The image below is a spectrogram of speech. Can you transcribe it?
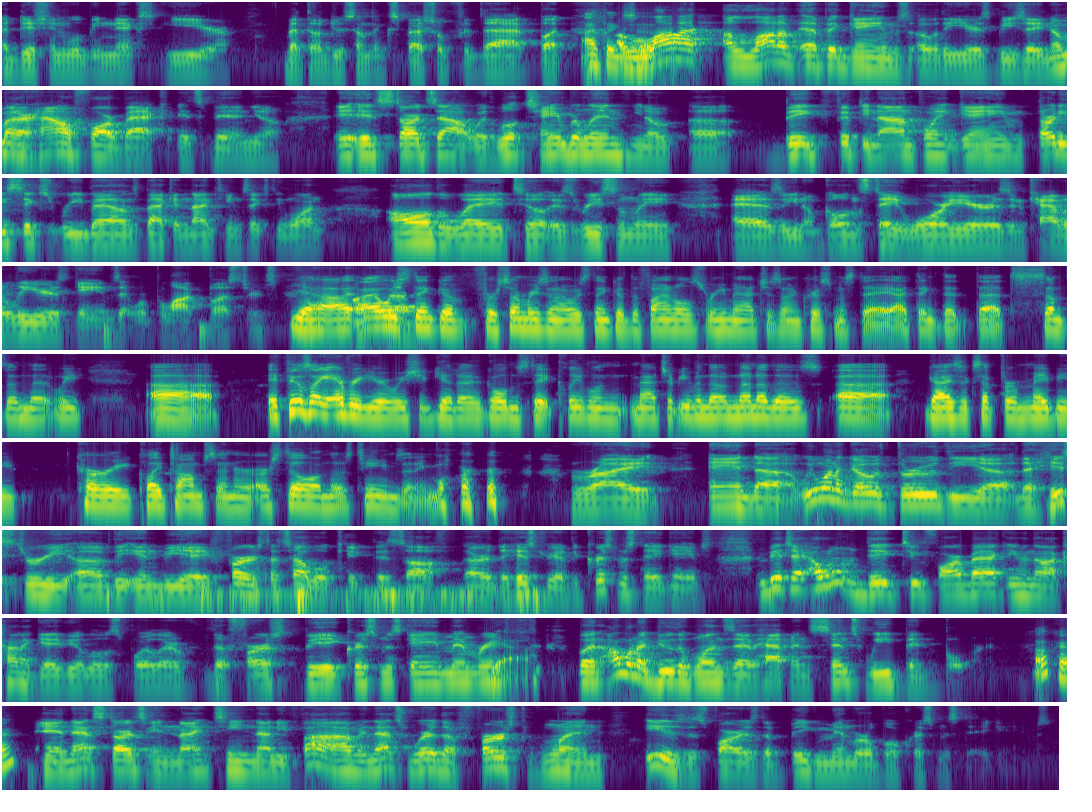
edition will be next year. Bet they'll do something special for that. But I think a so. lot, a lot of epic games over the years, BJ. No matter how far back it's been, you know, it, it starts out with Wilt Chamberlain, you know, uh, big 59 point game, 36 rebounds back in 1961, all the way till as recently as you know Golden State Warriors and Cavaliers games that were blockbusters. Yeah, I, But, I always uh, think of for some reason I always think of the finals rematches on Christmas Day. I think that that's something that we uh it feels like every year we should get a Golden State Cleveland matchup, even though none of those uh guys except for maybe Curry, Klay Thompson are, are still on those teams anymore. Right. And uh, we want to go through the uh, the history of the NBA first. That's how we'll kick this off, or the history of the Christmas Day games. And BJ, I won't dig too far back, even though I kind of gave you a little spoiler of the first big Christmas game memory. yeah. But I want to do the ones that have happened since we've been born. Okay. And that starts in 1995, and that's where the first one is as far as the big memorable Christmas Day games.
